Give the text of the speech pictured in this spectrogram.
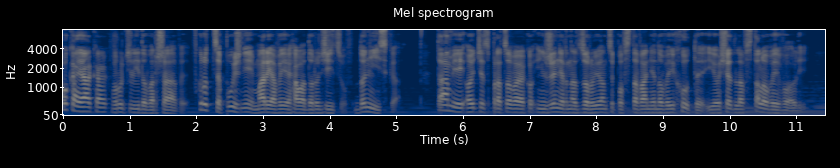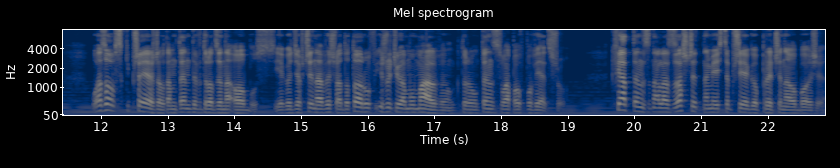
Po kajakach wrócili do Warszawy. Wkrótce później Maria wyjechała do rodziców, do Niska. Tam jej ojciec pracował jako inżynier nadzorujący powstawanie nowej huty i osiedla w Stalowej Woli. Łazowski przejeżdżał tamtędy w drodze na obóz. Jego dziewczyna wyszła do torów i rzuciła mu malwę, którą ten złapał w powietrzu. Kwiat ten znalazł zaszczytne miejsce przy jego pryczy na obozie.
